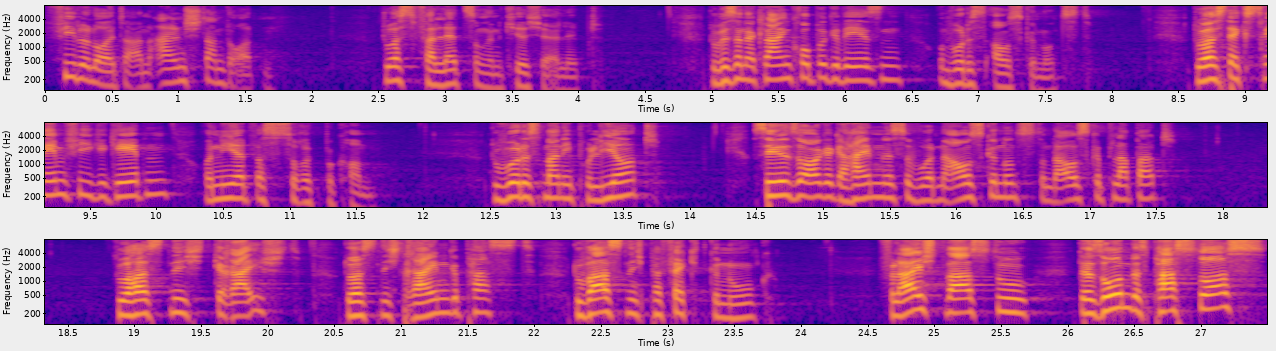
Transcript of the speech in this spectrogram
viele Leute an allen Standorten. Du hast Verletzungen in Kirche erlebt. Du bist in einer kleinen Gruppe gewesen und wurdest ausgenutzt. Du hast extrem viel gegeben und nie etwas zurückbekommen. Du wurdest manipuliert. Seelsorge, Geheimnisse wurden ausgenutzt und ausgeplappert. Du hast nicht gereicht. Du hast nicht reingepasst. Du warst nicht perfekt genug. Vielleicht warst du der Sohn des Pastors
